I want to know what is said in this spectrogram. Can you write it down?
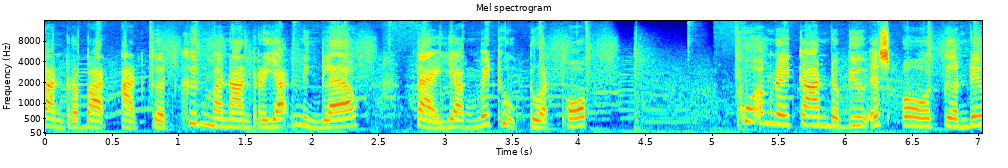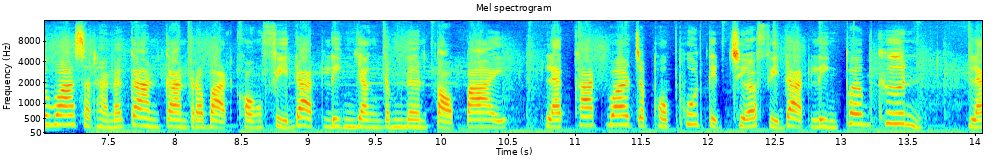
การระบาดอาจเกิดขึ้นมานานระยะหนึ่งแล้ว แต่ยังไม่ถูกตรวจพบ ผู้อำนวยการ WHO เตือนได้วยว่าสถานการณ์การระบาดของฝีดาดลิงยังดำเนินต่อไป และคาดว่าจะพบผู้ติดเชื้อฝีดาดลิงเพิ่มขึ้น และ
